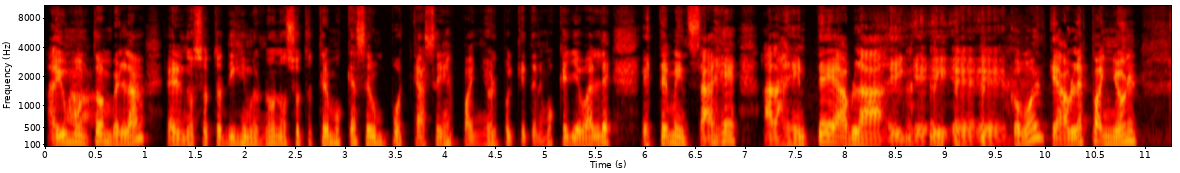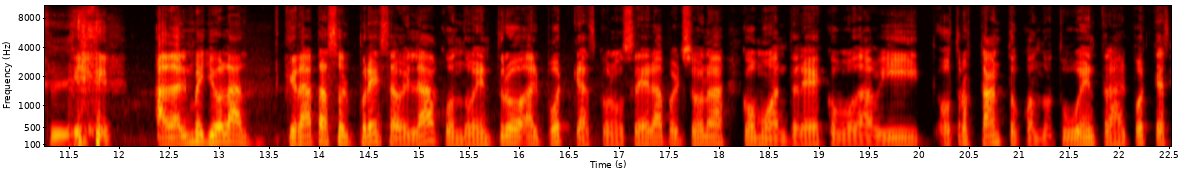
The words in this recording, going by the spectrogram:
hay un montón, ¿verdad? Eh, nosotros dijimos, no, nosotros tenemos que hacer un podcast en español porque tenemos que llevarle este mensaje a la gente habla, eh, eh, ¿cómo es? Que habla español. Sí. a darme yo la grata sorpresa, ¿verdad? Cuando entro al podcast, conocer a personas como Andrés, como David, otros tantos, cuando tú entras al podcast,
